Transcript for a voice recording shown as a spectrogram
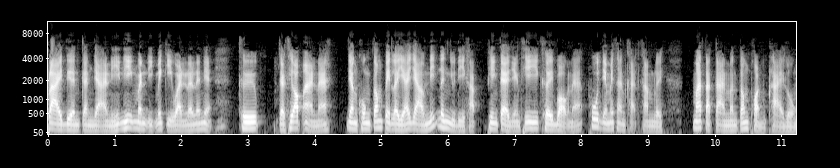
ปลายเดือนกันยานี้นี่มันอีกไม่กี่วันแล้วนะเนี่ย คือจากที่ออฟอ่านนะ ยังคงต้องเป็นระยะยาวนิดนึงอยู่ดีครับ เพียงแต่อย่างที่เคยบอกนะ พูดยังไม่ทันขาดคำเลย มาตรการมันต้องผ่อนคลายลง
